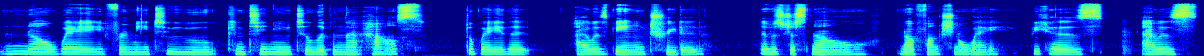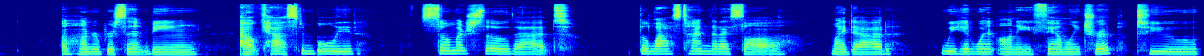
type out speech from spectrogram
no way for me to continue to live in that house the way that I was being treated. It was just no no functional way because I was 100% being outcast and bullied. So much so that the last time that I saw my dad, we had went on a family trip to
